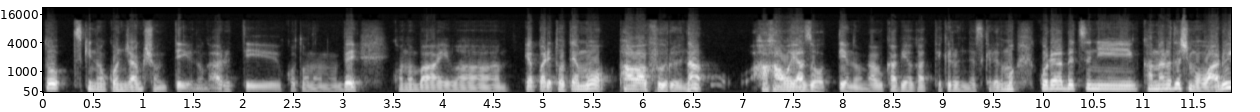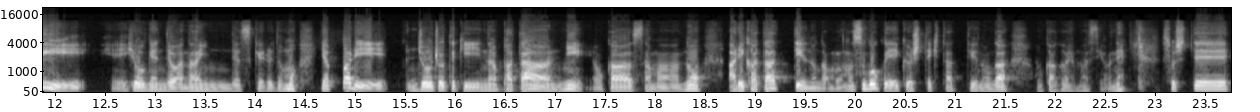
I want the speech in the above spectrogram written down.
と月のコンジャンクションっていうのがあるっていうことなので、この場合は、やっぱりとてもパワフルな母親像っていうのが浮かび上がってくるんですけれども、これは別に必ずしも悪い表現ではないんですけれども、やっぱり情緒的なパターンにお母様のあり方っていうのがものすごく影響してきたっていうのが伺えますよね。そして、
